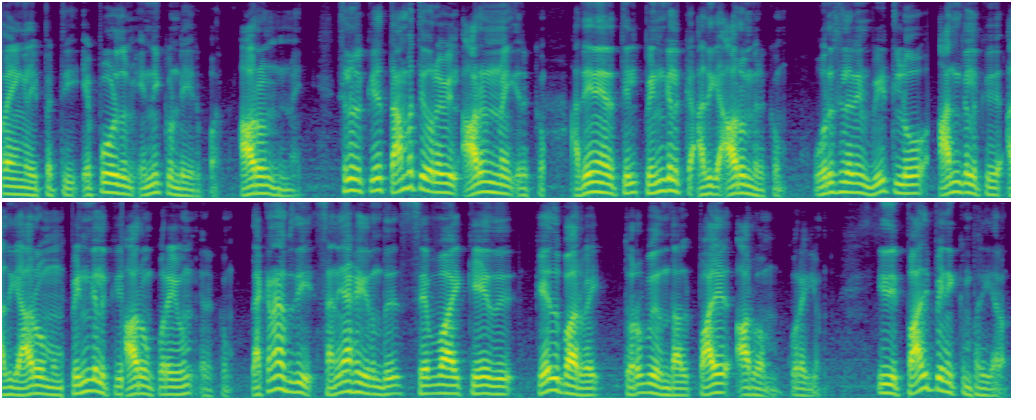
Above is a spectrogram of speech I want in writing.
அவயங்களை பற்றி எப்பொழுதும் எண்ணிக்கொண்டே இருப்பார். ஆர்வமின்மை சிலருக்கு தாம்பத்திய உறவில் ஆர்வமின்மை இருக்கும். அதே நேரத்தில் பெண்களுக்கு அதிக ஆர்வம் இருக்கும். ஒரு சிலரின் வீட்டிலோ ஆண்களுக்கு அதிக ஆர்வமும் பெண்களுக்கு ஆர்வம் குறைவும் இருக்கும். லக்னாபதி சனியாக இருந்து செவ்வாய் கேது கேது பார்வை தொடர்பு இருந்தால் பாலியல் ஆர்வம் குறையும். இது பாதிப்பை நீக்கும் பரிகாரம்.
